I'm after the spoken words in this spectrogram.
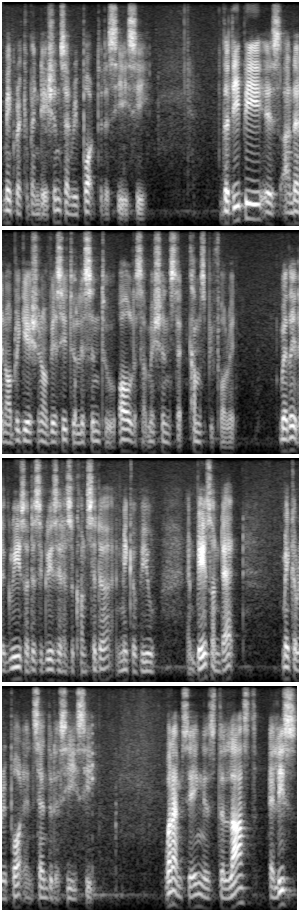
make recommendations, and report to the CEC. The DP is under an obligation, obviously, to listen to all the submissions that comes before it. Whether it agrees or disagrees, it has to consider and make a view, and based on that, make a report and send to the CEC. What I'm saying is the last, at least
